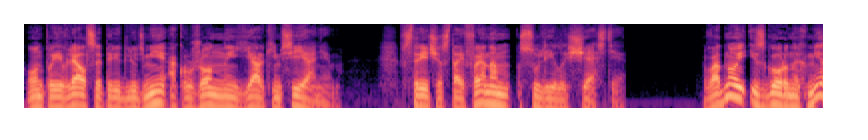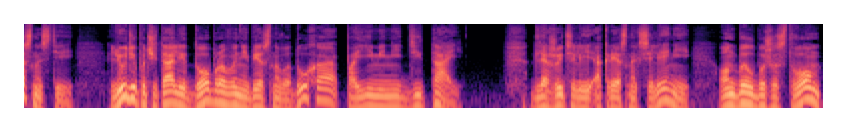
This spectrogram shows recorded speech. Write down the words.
Он появлялся перед людьми, окруженный ярким сиянием. Встреча с Тайфеном сулила счастье. В одной из горных местностей люди почитали доброго небесного духа по имени Дитай. Для жителей окрестных селений он был божеством,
